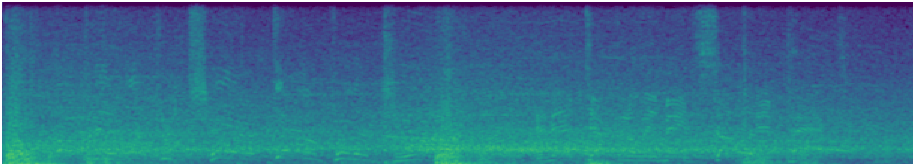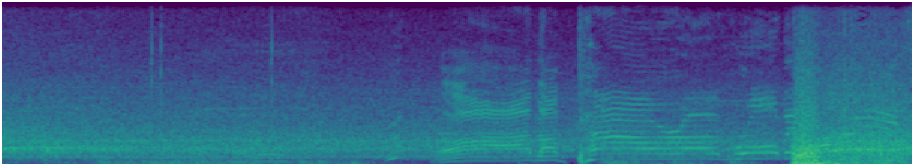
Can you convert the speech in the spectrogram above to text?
The electric chair down for the drop. And that definitely made solid impact. Ah, the power of Roman Reigns.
